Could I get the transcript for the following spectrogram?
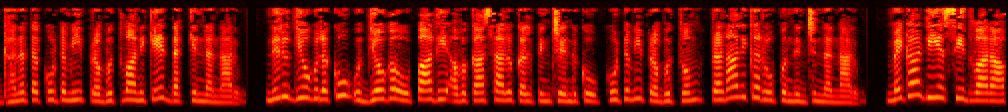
ఘనత కూటమి ప్రభుత్వానికే దక్కిందన్నారు. నిరుద్యోగులకు ఉద్యోగ ఉపాధి అవకాశాలు కల్పించేందుకు కూటమి ప్రభుత్వం ప్రణాళిక రూపొందించిందన్నారు. మెగా డిఎస్సి ద్వారా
